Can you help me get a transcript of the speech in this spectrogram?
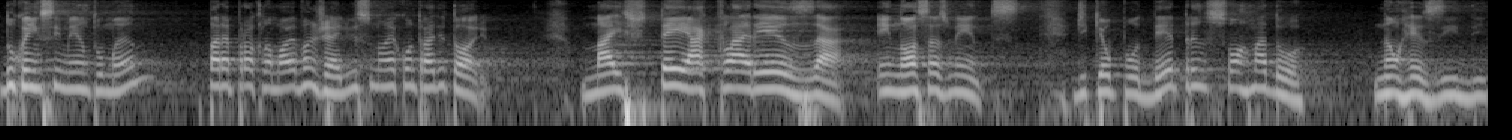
do conhecimento humano para proclamar o Evangelho. Isso não é contraditório. Mas ter a clareza em nossas mentes de que o poder transformador não reside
